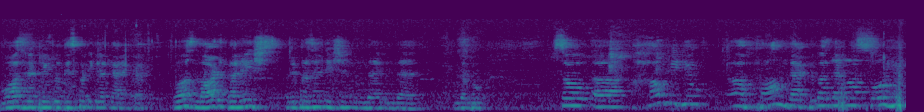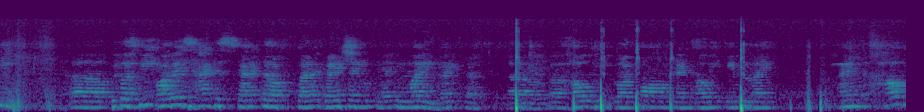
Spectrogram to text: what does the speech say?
was referring to this particular character, was Lord Ganesh's representation in the in the in the book. So, uh, how did you uh, form that? Because that was so unique. Uh, because we always had this character of Gane- Ganesha in, uh, in mind, right? Uh, uh, uh, how he got formed and how he came to life, and how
